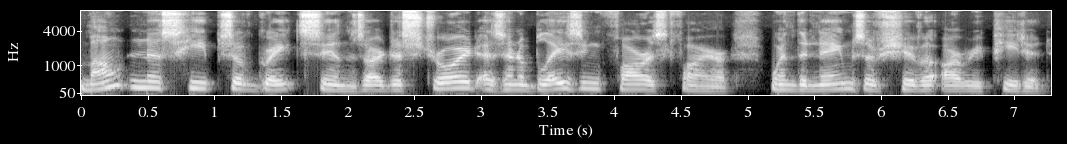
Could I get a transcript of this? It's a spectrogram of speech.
Mountainous heaps of great sins are destroyed as in a blazing forest fire when the names of Shiva are repeated.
